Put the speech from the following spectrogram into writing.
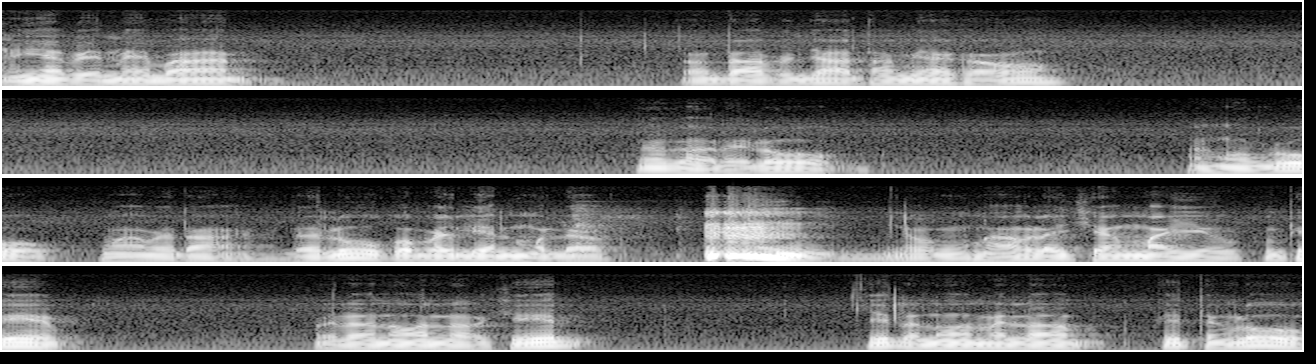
เมียเป็นแม่บ้านหลวงตาเป็นญาติทางเมียเขา แล้วก็ได้ลูกห่วงลูกมาไม่ได้ แต่ลูกก็ไปเรียนหมดแล้วอยู่มหาวิทยาลัยเชียงใหม่อยู่กรุงเทพ เวลานอนเราคิด คิดแล้วนอนไม่หลับคิดถึงลูก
